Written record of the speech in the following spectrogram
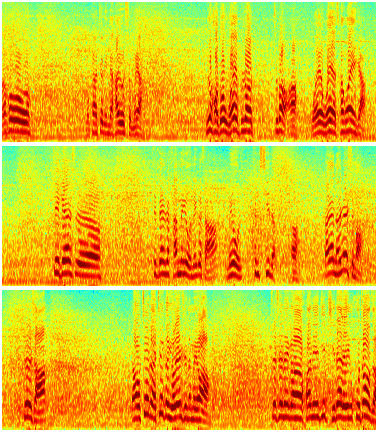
然后我看这里面还有什么呀？有好多我也不知道，知道啊，我也我也参观一下。这边是。这边是还没有那个啥，没有喷漆的啊，大家能认识吗？这是啥？然后这个这个有认识的没有啊？这是那个环电机皮带的一个护罩子。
